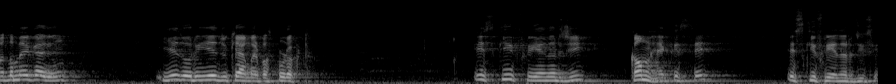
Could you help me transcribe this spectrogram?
मतलब मैं कह दूँ, ये जो ये जो क्या है हमारे पास प्रोडक्ट इसकी फ्री एनर्जी कम है किससे? इसकी फ्री एनर्जी से।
